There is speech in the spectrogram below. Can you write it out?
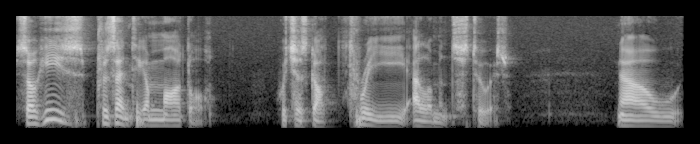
So he's presenting a model which has got three elements to it. Now,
